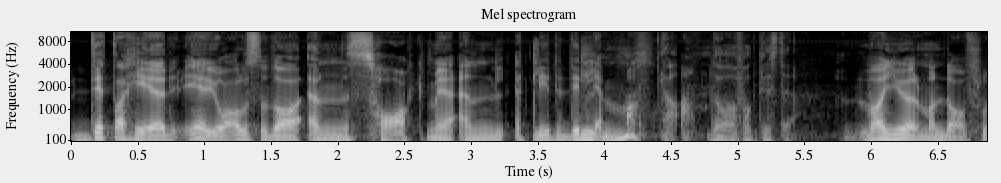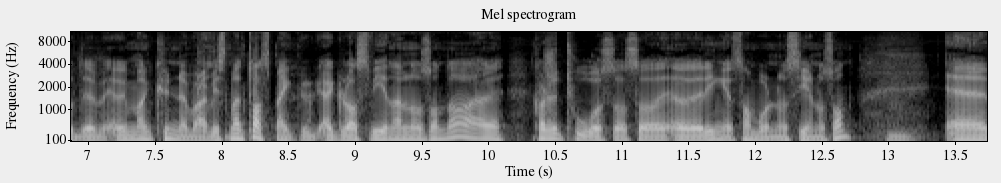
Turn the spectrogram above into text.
dette her er jo altså da en sak med en, et lite dilemma. Ja, det var faktisk det. Hva gjør man da, Frode? Man kunne vel, Hvis man tar seg et glass vin eller noe sånt, da, eh, kanskje to også, så eh, ringer samboeren og sier noe sånt. Eh,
